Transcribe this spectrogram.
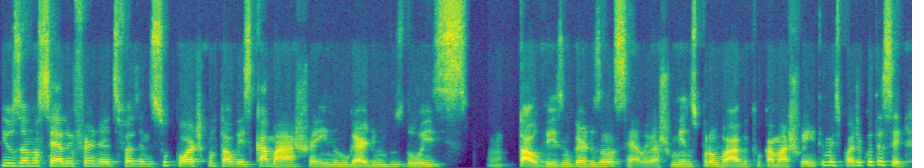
e o Zanocelo e o Fernandes fazendo suporte, com talvez Camacho aí no lugar de um dos dois, talvez no lugar do Zanocelo. Eu acho menos provável que o Camacho entre, mas pode acontecer.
